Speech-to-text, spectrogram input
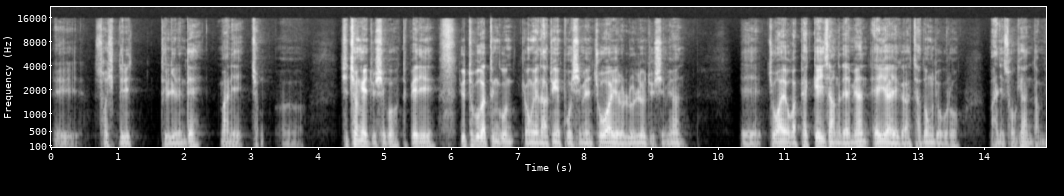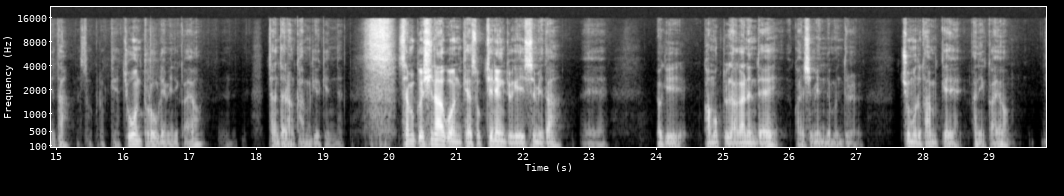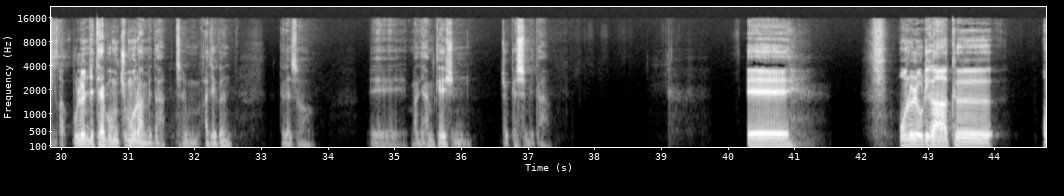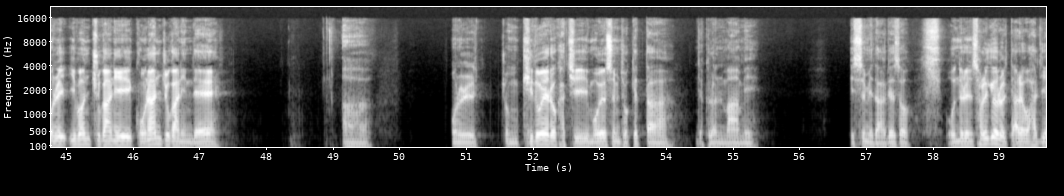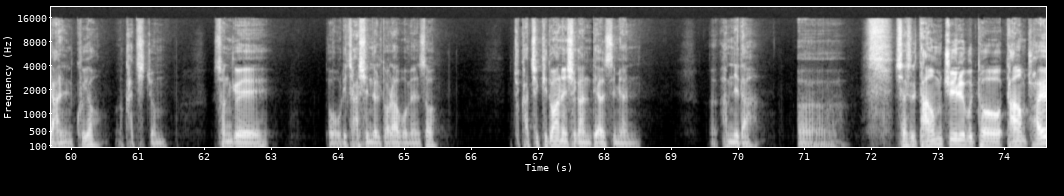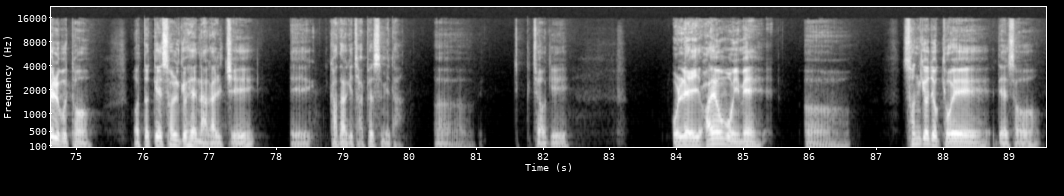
이, 소식들이 들리는데 많이 청, 어, 시청해 주시고 특별히 유튜브 같은 건- 경우에 나중에 보시면 좋아요를 눌러 주시면 예, 좋아요가 100개 이상 되면 AI가 자동적으로 많이 소개한답니다. 그래서 그렇게 좋은 프로그램이니까요. 잔잔한 감격이 있는 세물교 신학원 계속 진행 중에 있습니다. 예, 여기 과목들 나가는데 관심 있는 분들 줌으로도 함께 하니까요. 아, 물론 이제 대부분 줌으로 합니다. 지금 아직은 그래서 예, 많이 함께 해주시면 좋겠습니다. 예, 오늘 우리가 그 오늘 이번 주간이 고난 주간인데 아, 오늘 좀 기도회로 같이 모였으면 좋겠다 이제 그런 마음이 있습니다. 그래서 오늘은 설교를 따로 하지 않고요. 같이 좀 선교에 또 우리 자신을 돌아보면서 같이 기도하는 시간 되었으면 어, 합니다. 어, 사실 다음 주일부터 다음 주 화요일부터 어떻게 설교해 나갈지 예, 가닥이 잡혔습니다. 어, 저기 원래 화요 모임에 어, 선교적 교회에 대해서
